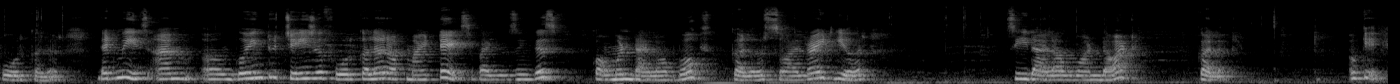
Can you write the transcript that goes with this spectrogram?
fore color. That means i'm uh, going to change the fore color of my text by using this common dialog box color so i'll write here. C dialog one dot color. Okay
